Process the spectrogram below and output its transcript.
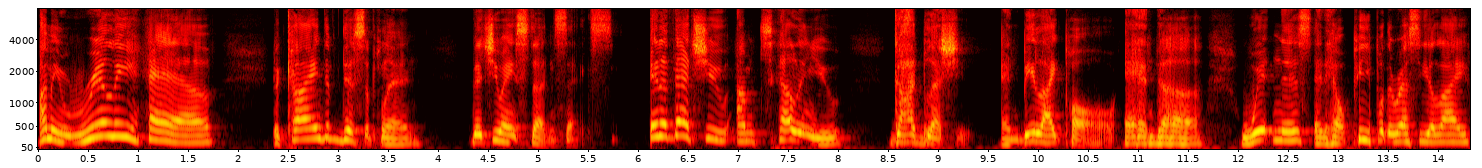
I mean, really have the kind of discipline that you ain't studying sex. And if that's you, I'm telling you, God bless you. And be like Paul and uh, witness and help people the rest of your life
